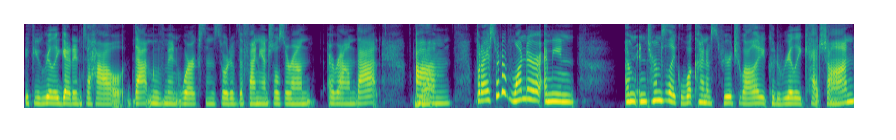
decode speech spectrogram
If you really get into how that movement works and sort of the financials around around that, Yeah. um, but I sort of wonder, I mean, um, in terms of like what kind of spirituality could really catch on,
